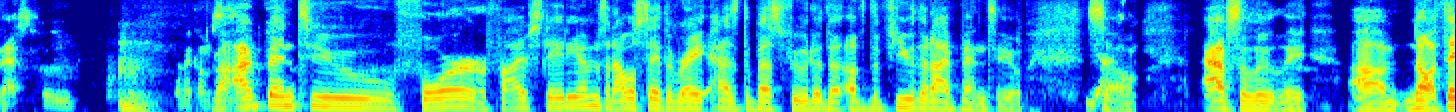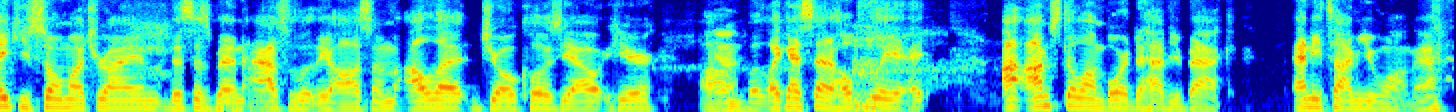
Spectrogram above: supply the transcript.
best food. When it comes well, I've been to four or five stadiums, and I will say the rate has the best food of the of the few that I've been to. Yes. So absolutely. Um, no, thank you so much, Ryan. This has been absolutely awesome. I'll let Joe close you out here. Um, yeah. But like I said, hopefully, I, I'm still on board to have you back anytime you want, man.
